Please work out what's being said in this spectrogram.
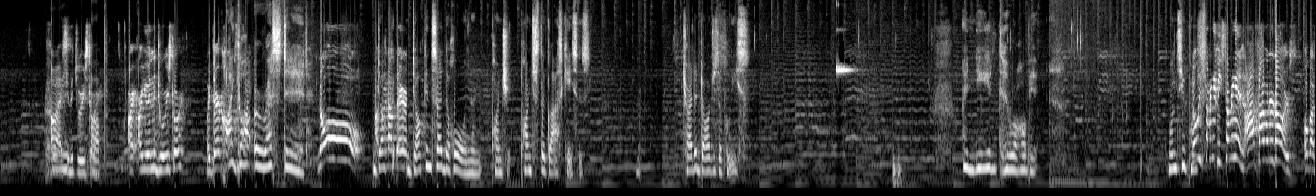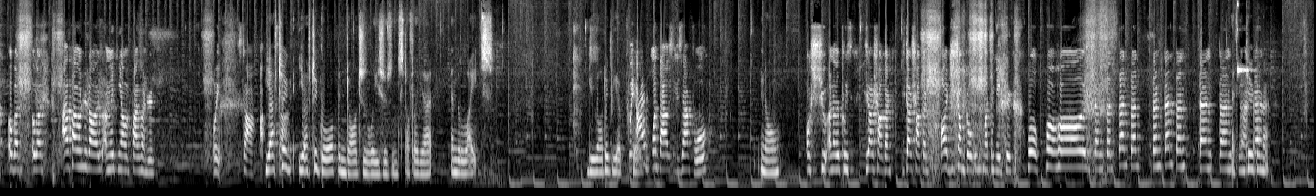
Oh, I see the jewelry store. Up. Are, are you in the jewelry store? Wait, there are I got arrested. No! Duck, duck inside the hole and then punch it. Punch the glass cases. Try to dodge the police. I need to rob it. Once you punch, No, he's coming in. He's coming in. I have five hundred dollars. Oh god. Oh god. Oh god. I have five hundred dollars. I'm making out with five hundred. Wait. Stop. you have Stop. to you have to go up and dodge the lasers and stuff like that, and the lights. You gotta be a pro. Wait. I have one thousand. Is that full? no. Oh shoot! Another police. He's got a shotgun. He's got a shotgun. Oh, I just jumped over him like a matrix. Whoa, whoa, whoa! Dun dun dun dun dun dun dun dun dun. I think dun, you're dun. gonna.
